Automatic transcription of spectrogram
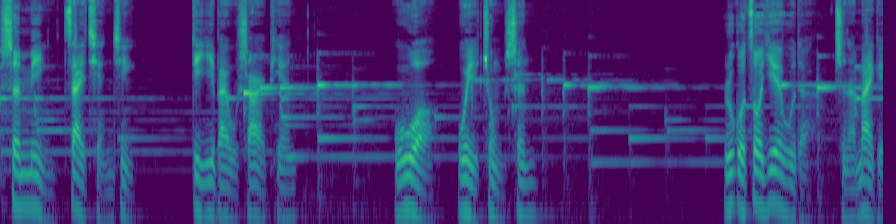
生命在前进，第一百五十二篇。无我为众生。如果做业务的只能卖给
